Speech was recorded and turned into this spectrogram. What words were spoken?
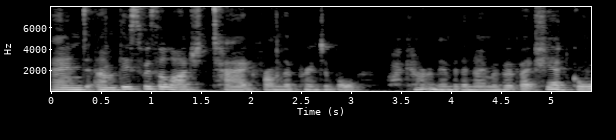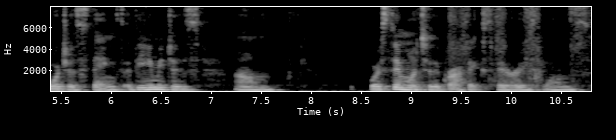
And um, this was a large tag from the printable. I can't remember the name of it, but she had gorgeous things. The images um, were similar to the graphics fairies ones.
